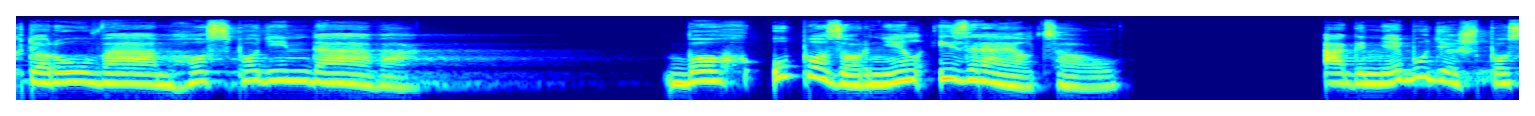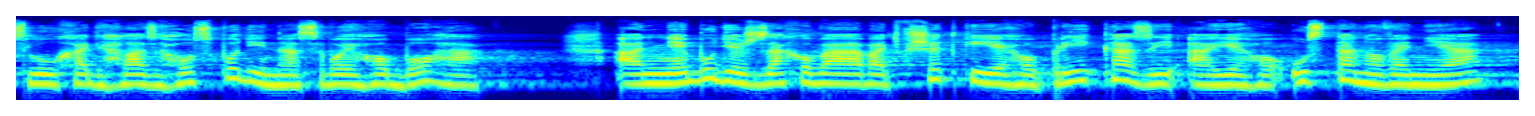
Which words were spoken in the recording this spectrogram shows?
ktorú vám hospodin dáva. Boh upozornil Izraelcov. Ak nebudeš poslúchať hlas hospodina svojho Boha a nebudeš zachovávať všetky jeho príkazy a jeho ustanovenia,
